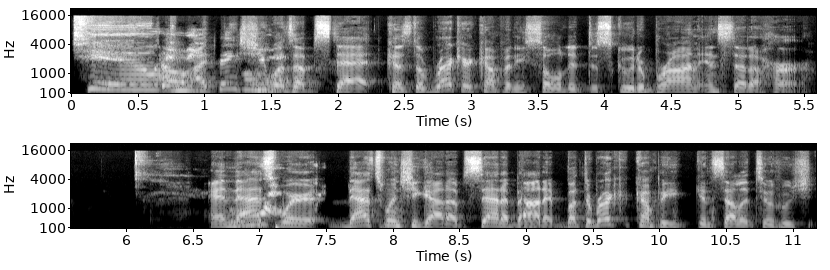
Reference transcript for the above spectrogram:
too. So I think she was upset because the record company sold it to Scooter Braun instead of her. And that's where that's when she got upset about it. But the record company can sell it to who she,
